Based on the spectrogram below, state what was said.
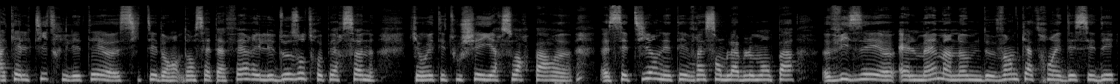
à quel titre il était euh, cité dans, cette affaire. Et les deux autres personnes qui ont été touchées hier soir par euh, ces tirs n'étaient vraisemblablement pas visées euh, elles-mêmes. Un homme de 24 ans est décédé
